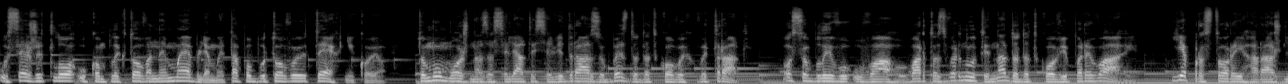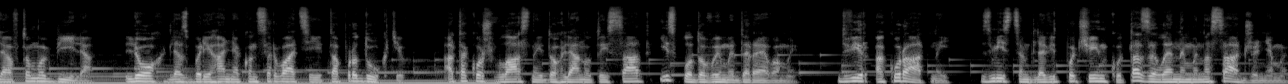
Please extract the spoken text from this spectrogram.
Усе житло укомплектоване меблями та побутовою технікою, тому можна заселятися відразу без додаткових витрат. Особливу увагу варто звернути на додаткові переваги. Є просторий гараж для автомобіля, льох для зберігання консервації та продуктів, а також власний доглянутий сад із плодовими деревами. Двір акуратний, з місцем для відпочинку та зеленими насадженнями.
